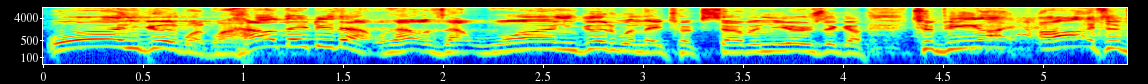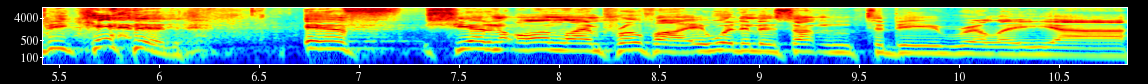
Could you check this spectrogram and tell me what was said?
One good one. Well, how'd they do that? Well, that was that one good one they took seven years ago. To be, uh, to be candid, if she had an online profile, it wouldn't have been something to be really uh,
